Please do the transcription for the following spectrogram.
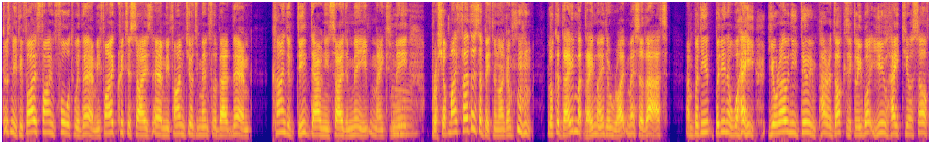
doesn't it? If I find fault with them, if I criticize them, if I'm judgmental about them, kind of deep down inside of me, it makes me Hmm. brush up my feathers a bit, and I go, hmm, "Look at they, they made a right mess of that." And but but in a way, you're only doing paradoxically what you hate yourself,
